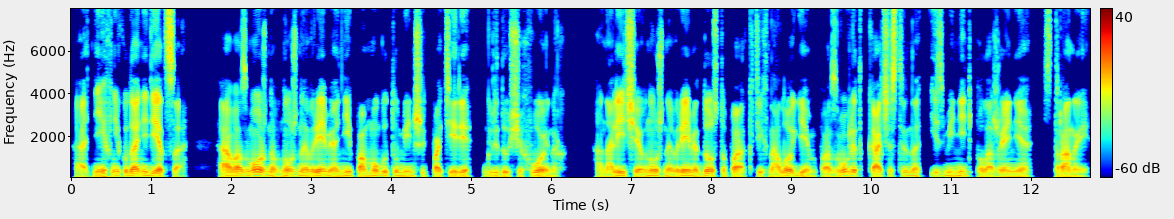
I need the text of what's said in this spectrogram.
От них никуда не деться, а, возможно, в нужное время они помогут уменьшить потери в грядущих войнах. А наличие в нужное время доступа к технологиям позволит качественно изменить положение страны.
